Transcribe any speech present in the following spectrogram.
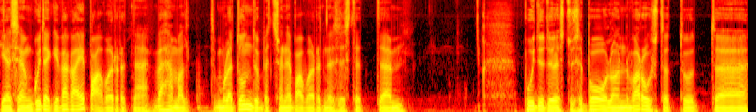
ja see on kuidagi väga ebavõrdne, vähemalt mulle tundub, et see on ebavõrdne, sest et äh, puidutööstuse pool on varustatud äh,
